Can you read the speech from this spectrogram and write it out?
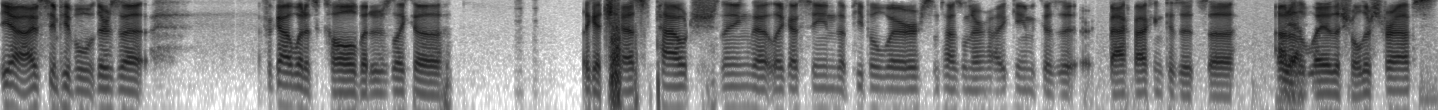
Yeah, I've seen people. There's a, I forgot what it's called, but there's like a, like a chest pouch thing that like I've seen that people wear sometimes when they're hiking because it backpacking because it's uh out yeah. of the way of the shoulder straps.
